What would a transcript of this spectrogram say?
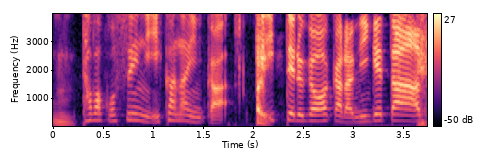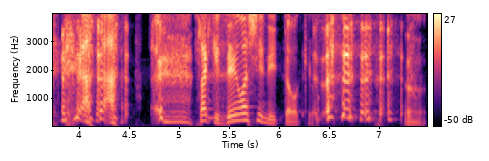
うん。タバコ吸いに行かないんか？っはい。て言ってる側から逃げた。さっき電話しに行ったわけよ、うん、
